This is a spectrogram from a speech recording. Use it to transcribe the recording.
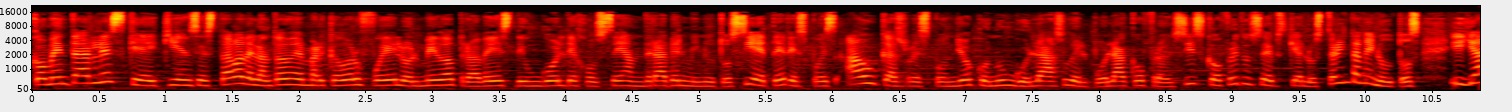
Comentarles que quien se estaba adelantando en el marcador fue el Olmedo a través de un gol de José Andrade el minuto 7. Después Aucas respondió con un golazo del polaco Francisco Fredusewski a los 30 minutos. Y ya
